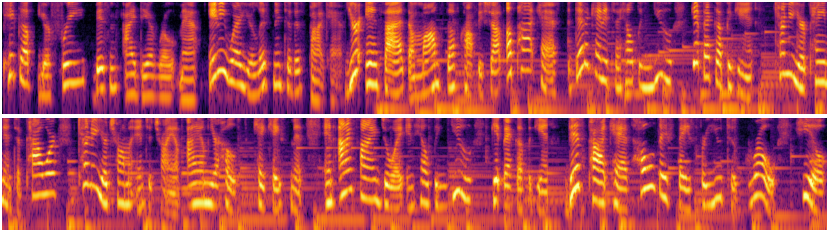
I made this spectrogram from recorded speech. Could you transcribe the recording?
Pick up your free business idea roadmap anywhere you're listening to this podcast. You're inside the Mom Stuff Coffee Shop, a podcast dedicated to helping you get back up again, turning your pain into power, turning your trauma into triumph. I am your host, KK Smith, and I find joy in helping you get back up again. This podcast holds a space for you to grow, heal,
